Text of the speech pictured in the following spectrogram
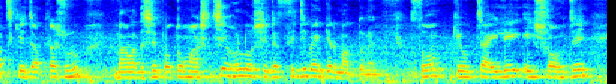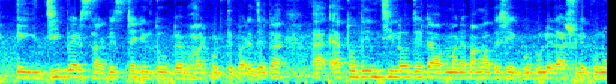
আজকে যাত্রা শুরু। বাংলাদেশে প্রথম আসছে হলো সেটা সিটি ব্যাংকের মাধ্যমে। সো কেউ চাইলেই এই সহজে এই জিপের সার্ভিসটা কিন্তু ব্যবহার করতে পারে। যেটা এতদিন ছিল যেটা মানে বাংলাদেশে গুগলের আসলে কোনো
